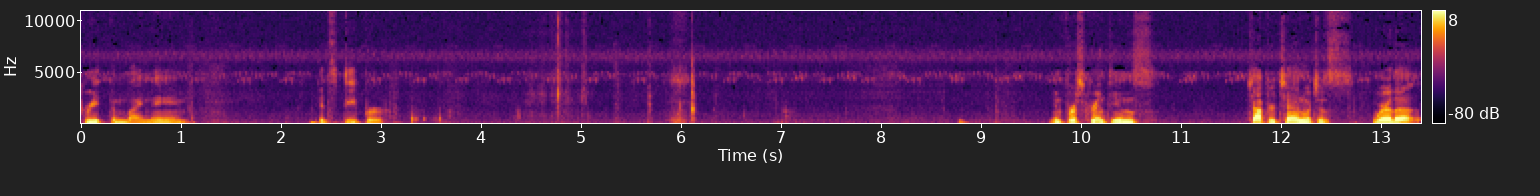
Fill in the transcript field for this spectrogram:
greet them by name. It's deeper. In 1 Corinthians chapter 10, which is where the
